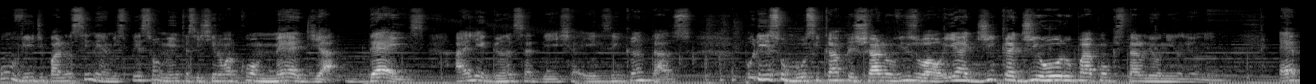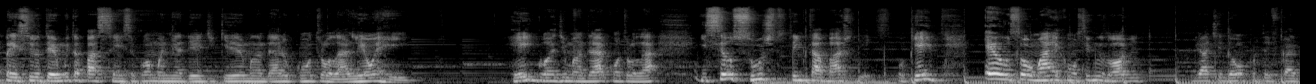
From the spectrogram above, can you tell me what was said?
convide para o cinema, especialmente assistir uma comédia 10. A elegância deixa eles encantados. Por isso, busque caprichar no visual. E a dica de ouro para conquistar o Leonino Leonino. É preciso ter muita paciência com a mania dele de querer mandar o controlar. Leão é rei. Rei gosta de mandar controlar e seus súditos tem que estar abaixo deles, ok? Eu sou o Maicon Signos 9. Gratidão por ter ficado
